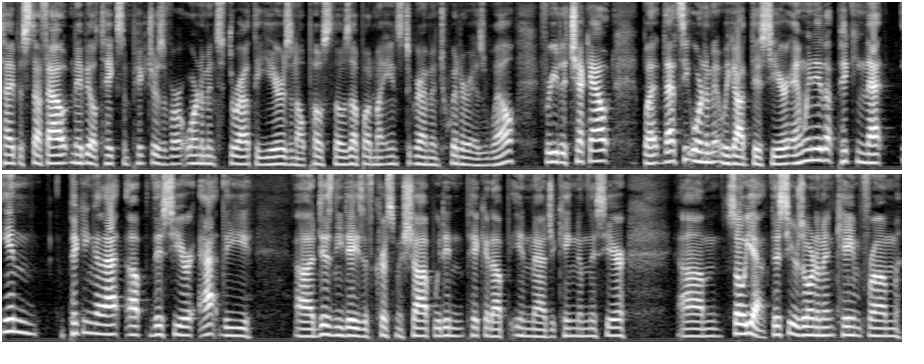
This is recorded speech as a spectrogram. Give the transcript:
type of stuff out. Maybe I'll take some pictures of our ornaments throughout the years and I'll post those up on my Instagram and Twitter as well for you to check out. But that's the ornament we got this year, and we ended up picking that in picking that up this year at the uh, Disney Days of Christmas shop. We didn't pick it up in Magic Kingdom this year. Um, so yeah, this year's ornament came from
